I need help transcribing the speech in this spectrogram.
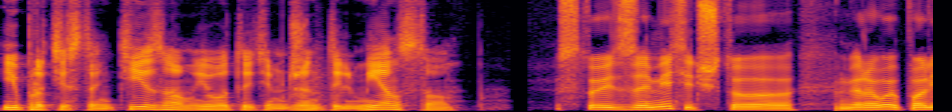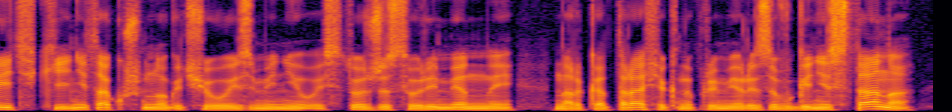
и протестантизмом, и вот этим джентльменством. Стоит заметить, что в мировой политике не так уж много чего изменилось. Тот же современный наркотрафик, например, из Афганистана –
